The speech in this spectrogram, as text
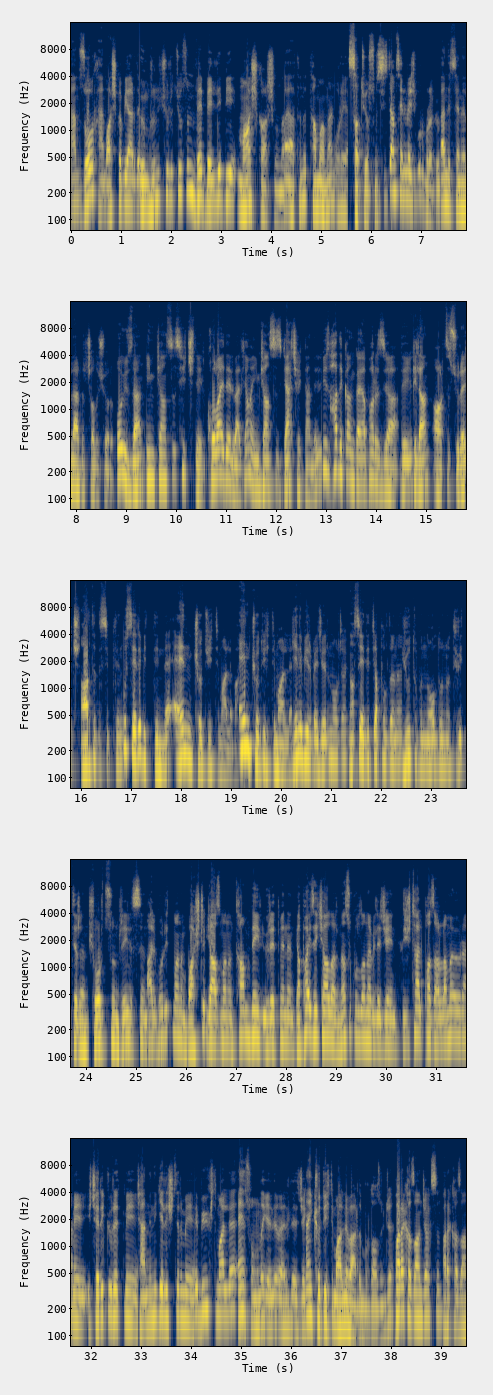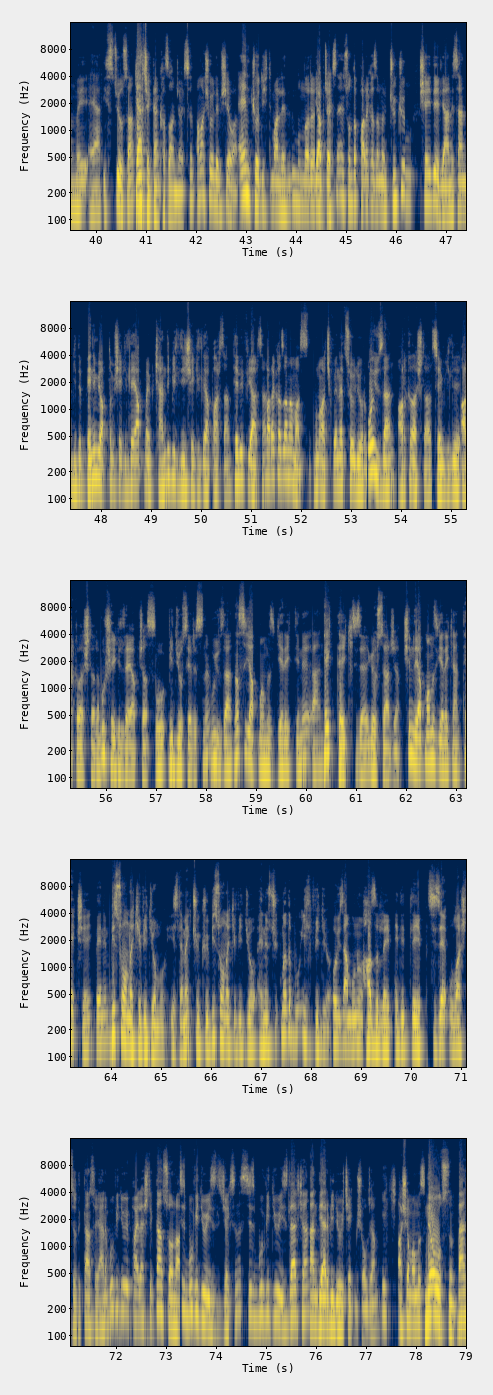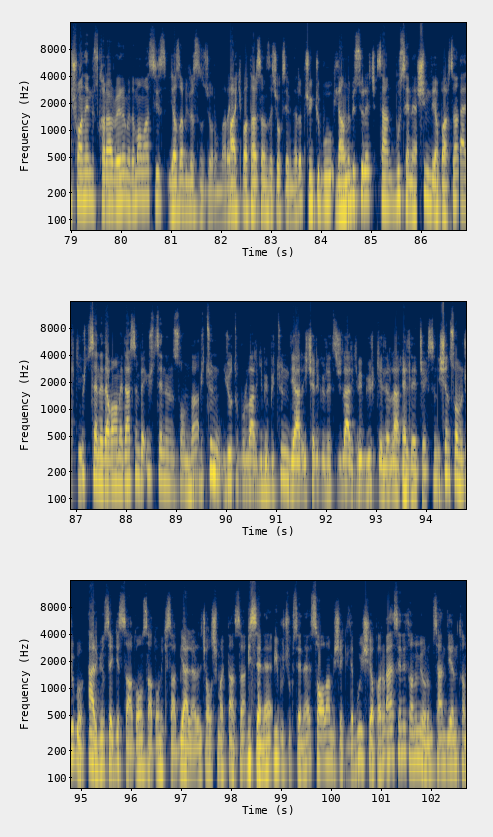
hem zor hem başka bir yerde ömrünü çürütüyorsun ve belli bir maaş karşılığında hayatını tamamen oraya satıyorsun. Sistem seni mecbur bırakıyor. Ben de senelerdir çalışıyorum. O yüzden imkansız hiç değil. Kolay değil belki ama imkansız gerçekten değil. Biz hadi kanka yaparız ya değil. Plan artı süreç artı disiplin. Bu seri bittiğinde en kötü ihtimalle bak. En kötü ihtimalle yeni bir becerin olacak. Nasıl edit yapıldığını, YouTube'un ne olduğunu, Twitter'ın, Shorts'un, Reels'ın, algoritmanın, başlık yazmanın, thumbnail üretmenin, yapay zekaları nasıl kullanabileceğin, dijital pazarlama öğrenmeyi, içerik üretmeyi, kendini geliştirmeyi ve büyük ihtimalle en sonunda gelir elde edecek. En kötü ihtimalini verdim burada az önce. Para kazanacaksın. Para kazanmayı eğer istiyorsan gerçekten kazanacaksın. Ama şöyle bir şey var. En kötü ihtimalle dedim bunları yapacaksın. En sonunda para kazanmayı. Çünkü bu şey değil yani sen gidip benim yaptığım şekilde yapmayıp kendi bildiğin şekilde yaparsan, telif yersen para kazanamazsın. Bunu açık ve net söylüyorum. O yüzden arkadaşlar, sevgili arkadaşlarım bu şekilde yapacağız bu video serisini. Bu yüzden nasıl yapmamız gerektiğini ben tek tek size göstereceğim. Şimdi yapmamız gereken tek şey benim bir sonraki videomu izlemek. Çünkü bir sonraki video henüz çıkmadı. Bu ilk video. O yüzden bunu hazırlayıp, editleyip size ulaştırdıktan sonra yani bu videoyu paylaştıktan çektikten sonra siz bu videoyu izleyeceksiniz. Siz bu videoyu izlerken ben diğer videoyu çekmiş olacağım. İlk aşamamız ne olsun? Ben şu an henüz karar veremedim ama siz yazabilirsiniz yorumlara. Takip atarsanız da çok sevinirim. Çünkü bu planlı bir süreç. Sen bu sene şimdi yaparsan belki 3 sene devam edersin ve 3 senenin sonunda bütün YouTuber'lar gibi bütün diğer içerik üreticiler gibi büyük gelirler elde edeceksin. İşin sonucu bu. Her gün 8 saat, 10 saat, 12 saat bir yerlerde çalışmaktansa bir sene, bir buçuk sene sağlam bir şekilde bu işi yaparım. Ben seni tanımıyorum, sen diğerini tanımıyorsun,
